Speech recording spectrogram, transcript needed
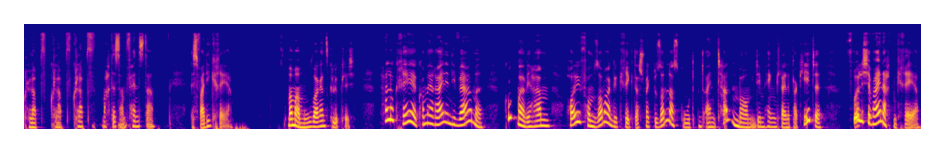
Klopf, klopf, klopf, machte es am Fenster. Es war die Krähe. Mama Mu war ganz glücklich. Hallo Krähe, komm herein in die Wärme. Guck mal, wir haben Heu vom Sommer gekriegt, das schmeckt besonders gut. Und einen Tannenbaum, in dem hängen kleine Pakete. Fröhliche Weihnachten, Krähe.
